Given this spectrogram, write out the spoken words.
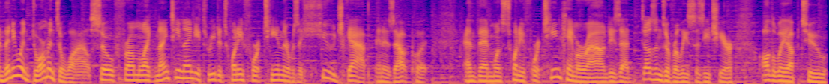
and then he went dormant a while. So from like 1993 to 2014, there was a huge gap in his output. And then once 2014 came around, he's had dozens of releases each year, all the way up to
